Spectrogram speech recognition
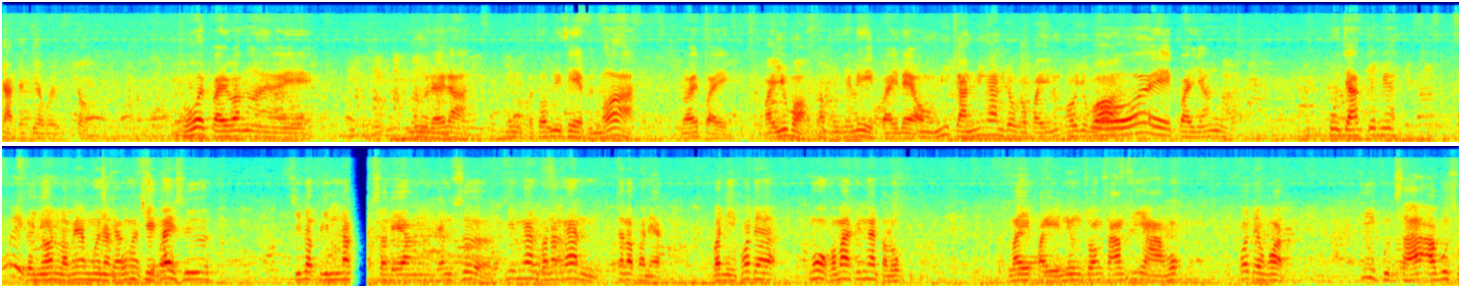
จัดจักเที่ยวไว้เจ้าโอ้ยไปว่าไง มือไหนล่ะมือปฐมนิเทศมันบ่ร้อยไปไปอยู่บ่กับปุญญรีไปแล้วอ๋อมีการมีงานเจ้าก็ไปน้ำเขาอยู่โอบ่้ยไปยังผู้จักใช่ไหมโอ้ยก็ย้อนละแม่มื้อนั้นจังผมว่าเช็ครายชื่อศิลปินนักแสดงแดนเซอร์ทีมงานพนักงานแต่ละแผนกบัดนี้พอจะโง่เข้ามาทีมงานตลกไล่ไป1 2 3 4 5 6พอจะฮอดที่ปรึกษาอาวุโส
